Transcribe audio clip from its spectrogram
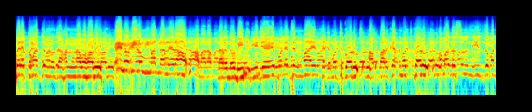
পেরে তোমার জন্য জাহান্নাম হবে এই নবীর উম্মাতানেরা আমার আপনার নবী নিজে বলেছেন মায়ের খেদমত করো আব্বার খেদমত করো আমার রাসূল নিজ জবান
